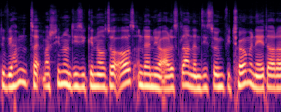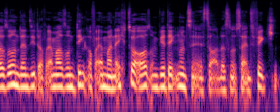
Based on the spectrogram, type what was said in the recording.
du, wir haben eine Zeitmaschine und die sieht genau so aus und dann, ja, alles klar, und dann siehst du irgendwie Terminator oder so und dann sieht auf einmal so ein Ding auf einmal echt so aus und wir denken uns, ist doch alles nur Science Fiction.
